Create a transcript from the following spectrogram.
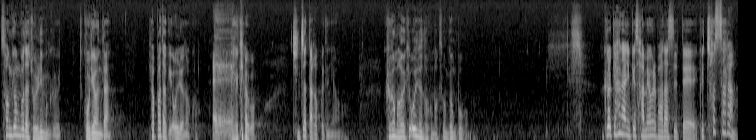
성경보다 졸리면 그 고려원단 혓바닥 위에 올려놓고 에 이렇게 하고 진짜 따갑거든요. 그거 막 이렇게 올려놓고 막 성경 보고 막. 그렇게 하나님께 사명을 받았을 때 그 첫사랑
